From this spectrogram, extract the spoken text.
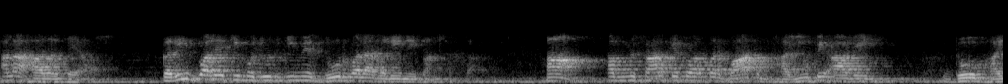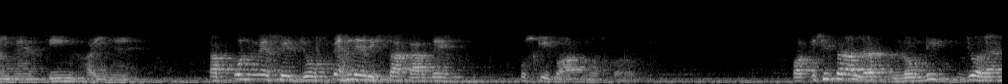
اللہ حاضر قیاس، قریب والے کی موجودگی میں دور والا ولی نہیں بن سکتا۔ ہاں اب مثال کے طور پر بات بھائیوں پہ آ گئی۔ دو بھائی ہیں، تین بھائی ہیں۔ اب ان میں سے جو پہلے رشتہ کر دے اس کی بات نوٹ کرو۔ اور اسی طرح لونڈی جو ہے،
